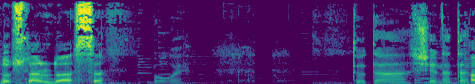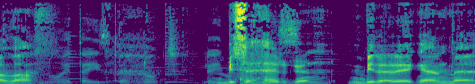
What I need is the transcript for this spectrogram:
Dostların duası. Allah bize her gün bir araya gelme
